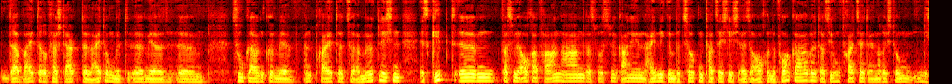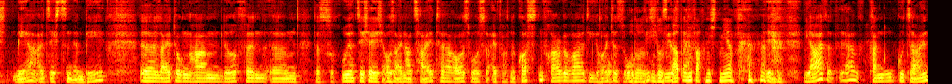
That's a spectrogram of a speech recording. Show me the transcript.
da weitere verstärkte Leitung mit äh, mehr äh, Zugang, mehr Bandbreite zu ermöglichen. Es gibt, ähm, was wir auch erfahren haben, das wussten wir gar nicht, in einigen Bezirken tatsächlich also auch eine Vorgabe, dass Jugendfreizeiteinrichtungen nicht mehr als 16 MB äh, Leitungen haben dürfen. Ähm, das rührt sicherlich aus einer Zeit heraus, wo es einfach eine Kostenfrage war, die heute so oder, nicht oder es gab steht. einfach nicht mehr. ja, ja, kann gut sein.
